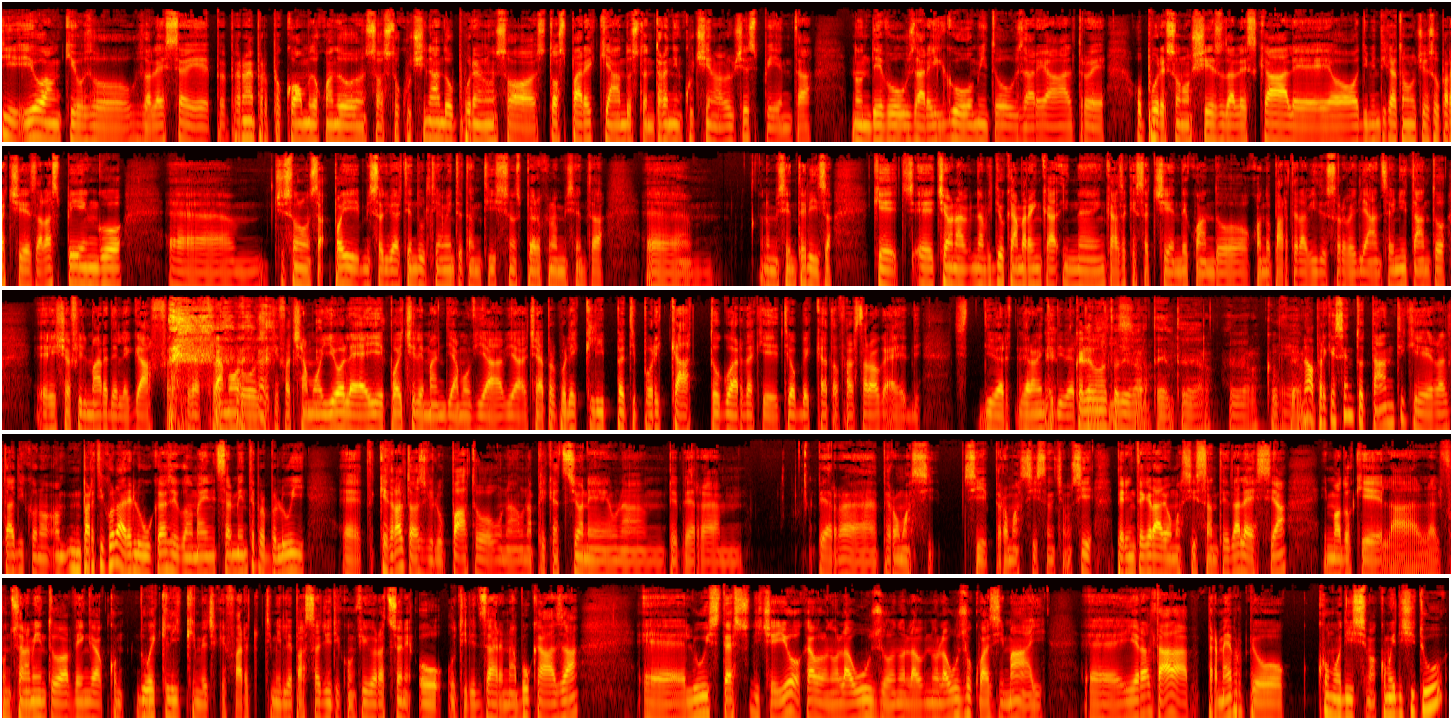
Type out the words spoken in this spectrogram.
sì, io anche uso, uso Alessia e per, per, me è proprio comodo quando non so, sto cucinando oppure non so, sto sparecchiando, sto entrando in cucina la luce è spenta, non devo usare il gomito, usare altro, e, oppure sono sceso dalle scale e ho dimenticato una luce sopraccesa, la spengo. Ehm, ci sono poi mi sto divertendo ultimamente tantissimo, spero che non mi senta. Ehm, non mi sente Elisa, che eh, c'è una, una videocamera in, ca- in, in, casa che si accende quando, quando, parte la videosorveglianza e ogni tanto riesce a filmare delle gaffe clamorose che facciamo io e lei e poi ce le mandiamo via, via, cioè proprio le clip tipo ricatto, guarda che ti ho beccato a fare sta roba, è di, divert- veramente eh, divertente. Quello è molto divertente, è vero, è vero eh, no, perché sento tanti che in realtà dicono, in particolare Luca, secondo me inizialmente proprio lui, eh, che tra l'altro ha sviluppato una, un'applicazione una, per... per um, per, eh, per Home Assistant sì, per Home Assistant, diciamo sì, per integrare Home Assistant ed Alessia in modo che la, la, il funzionamento avvenga con due clic invece che fare tutti i mille passaggi di configurazione o utilizzare Nabucasa. Eh, lui stesso dice io cavolo non la uso, non la, non la uso quasi mai. Eh, in realtà per me è proprio comodissima, come dici tu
